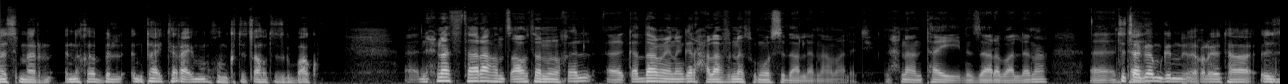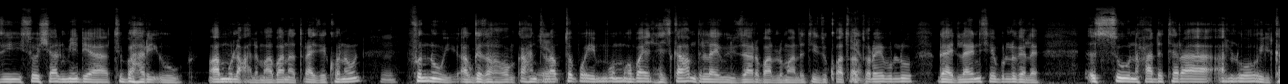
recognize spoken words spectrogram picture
መስመር ንኸብል እንታይ ተራእዩ ምኹም ክትፃወቱ ዝግባእኩም ንሕና እቲ ታራ ክንፃወቶ ንኽእል ቀዳማይ ነገር ሓላፍነት ክንወስድ ኣለና ማለት እዩ ንሕና እንታይ ንዛረብ ኣለና እቲ ጸገም ግን ቅሬታ እዚ ሶሻል ሚድያ እቲ ባህሪኡ ኣብ ሙሉእ ዓለም ኣባና ጥራይ ዘይኮነ እውን ፍኑው እዩ ኣብ ገዛኻ ኮንካ ሓንቲ ላፕቶፕ ወይ ሞባይል ሒዝካ ከም ድላዩ ይዛረብ ኣሎ ማለት እዩ ዝቋጻጠሮ የብሉ ጋይድላይንስ የብሉ ገለ እሱ ንሓደ ተራ ኣለዎ ኢልካ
